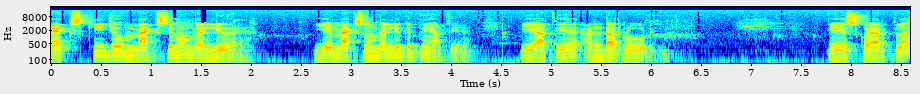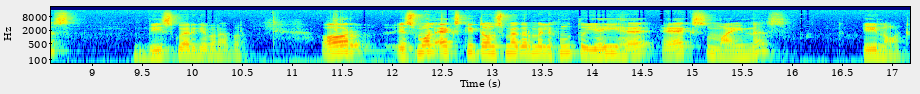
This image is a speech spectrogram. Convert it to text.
एक्स की जो मैक्सिमम वैल्यू है, ये मैक्सिमम वैल्यू कितनी आती है? ये आती है under root A square plus B square के बराबर। और स्मॉल एक्स की टर्म्स में अगर मैं लिखूं तो यही है X minus A naught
